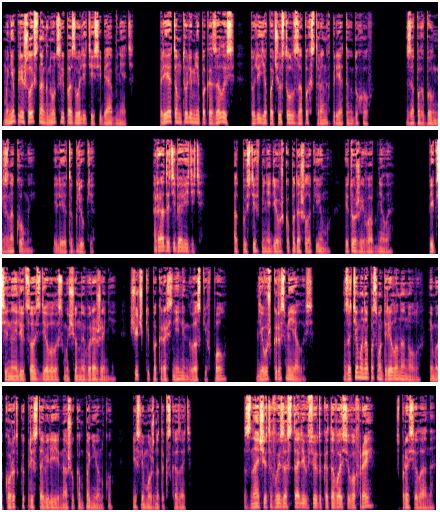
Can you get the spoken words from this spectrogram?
Мне пришлось нагнуться и позволить ей себя обнять. При этом то ли мне показалось, то ли я почувствовал запах странных приятных духов. Запах был незнакомый. Или это глюки? «Рада тебя видеть!» Отпустив меня, девушка подошла к Юму и тоже его обняла. Пиксельное лицо сделало смущенное выражение. Щучки покраснели, глазки в пол. Девушка рассмеялась. Затем она посмотрела на Нолу, и мы коротко представили ей нашу компаньонку, если можно так сказать. «Значит, вы застали всю эту катавасию во Фрей?» — спросила она.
